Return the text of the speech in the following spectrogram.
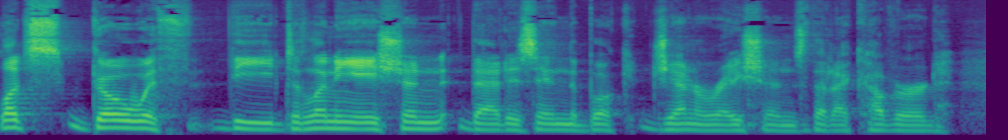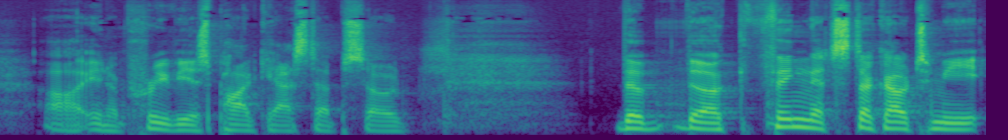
let's go with the delineation that is in the book Generations that I covered uh, in a previous podcast episode. The the thing that stuck out to me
